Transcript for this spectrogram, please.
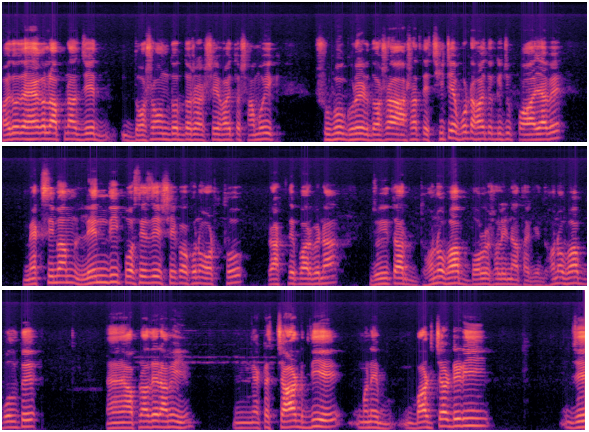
হয়তো দেখা গেল আপনার যে দশা অন্তর্দশা, সে হয়তো সাময়িক শুভ গ্রহের দশা আসাতে ছিটে ফোটা হয়তো কিছু পাওয়া যাবে। ম্যাক্সিমাম লেন্দি প্রসেসে সে কখনো অর্থ রাখতে পারবে না। যদি তার ধনভাব বলশালী না থাকে। ধনভাব বলতে আপনাদের আমি একটা চার্ট দিয়ে মানে বার্থ চার্টেরই যে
